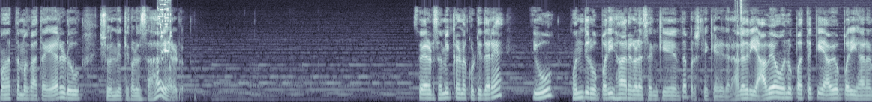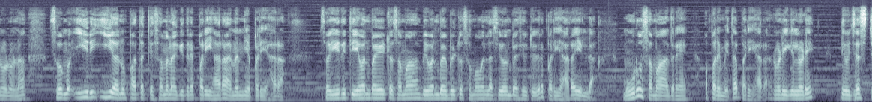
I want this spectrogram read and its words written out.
ಮಹತ್ತಮ ಘಾತ ಎರಡು, ಶೂನ್ಯತೆಗಳು ಸಹ ಎರಡು. ಸೊ ಎರಡು ಸಮೀಕರಣ ಕೊಟ್ಟಿದ್ದಾರೆ. ಇವು ಹೊಂದಿರುವ ಪರಿಹಾರಗಳ ಸಂಖ್ಯೆ ಅಂತ ಪ್ರಶ್ನೆ ಕೇಳಿದ್ದಾರೆ. ಹಾಗಾದರೆ ಯಾವ್ಯಾವ ಅನುಪಾತಕ್ಕೆ ಯಾವ್ಯಾವ ಪರಿಹಾರ ನೋಡೋಣ? ಸೊ ಈ ಈ ಅನುಪಾತಕ್ಕೆ ಸಮನಾಗಿದ್ದರೆ ಪರಿಹಾರ ಅನನ್ಯ ಪರಿಹಾರ. ಸೊ ಈ ರೀತಿ ಎ ಒನ್ ಬೈ ಟು ಸಮ B one by B two ಸಮವಲ್ಲ C one by C two ಇದ್ರೆ ಪರಿಹಾರ ಇಲ್ಲ. ಮೂರು ಸಮ ಆದರೆ ಅಪರಿಮಿತ ಪರಿಹಾರ. ನೋಡಿ ಈಗ ನೋಡಿ, ನೀವು ಜಸ್ಟ್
